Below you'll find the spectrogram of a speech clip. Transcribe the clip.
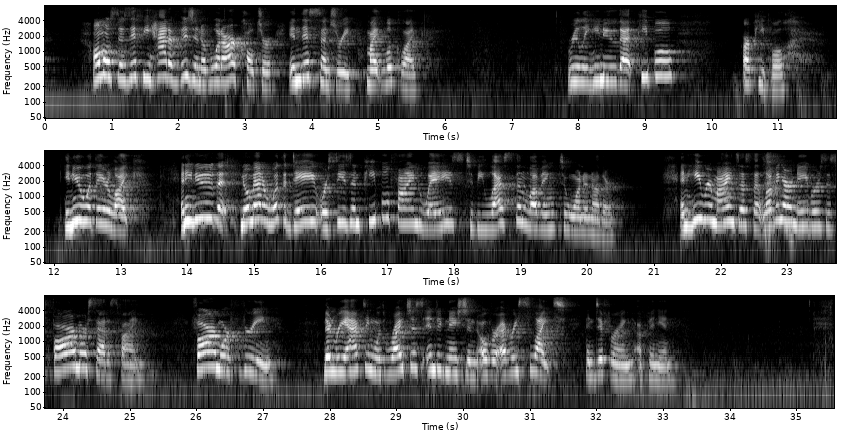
almost as if he had a vision of what our culture in this century might look like. Really, he knew that people are people. He knew what they are like. And he knew that no matter what the day or season, people find ways to be less than loving to one another. And he reminds us that loving our neighbors is far more satisfying, far more freeing than reacting with righteous indignation over every slight and differing opinion.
